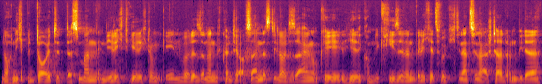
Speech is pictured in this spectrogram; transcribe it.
noch nicht bedeutet, dass man in die richtige Richtung gehen würde, sondern es könnte ja auch sein, dass die Leute sagen, okay, hier kommt eine Krise, dann will ich jetzt wirklich den Nationalstaat und wieder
